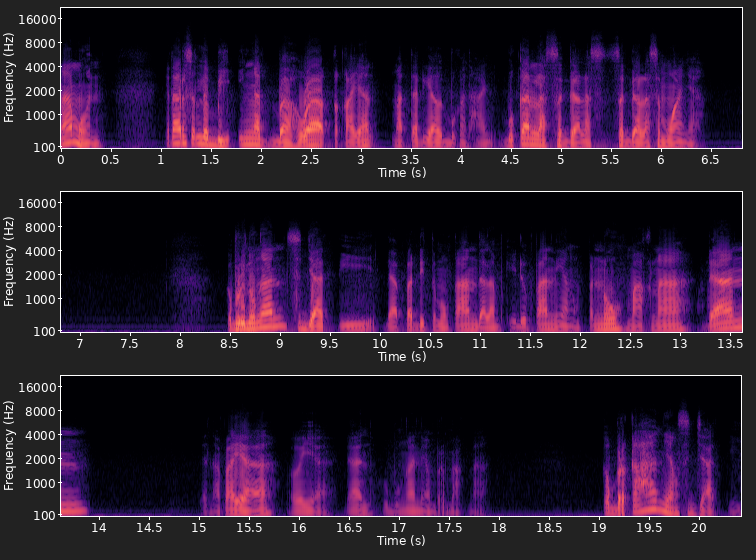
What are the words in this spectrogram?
Namun kita harus lebih ingat bahwa kekayaan material bukan hanya bukanlah segala segala semuanya Keberuntungan sejati dapat ditemukan dalam kehidupan yang penuh makna dan dan apa ya? Oh iya, dan hubungan yang bermakna. Keberkahan yang sejati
